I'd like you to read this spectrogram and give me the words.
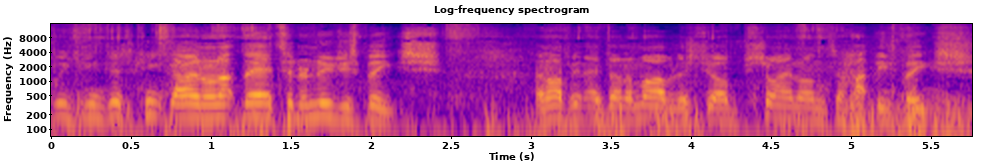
we can just keep going on up there to the nudist beach. And I think they've done a marvellous job shine on to Hutley's Beach.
